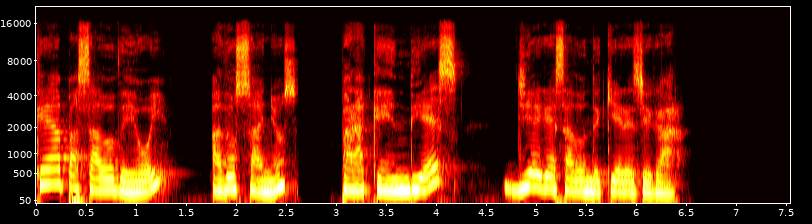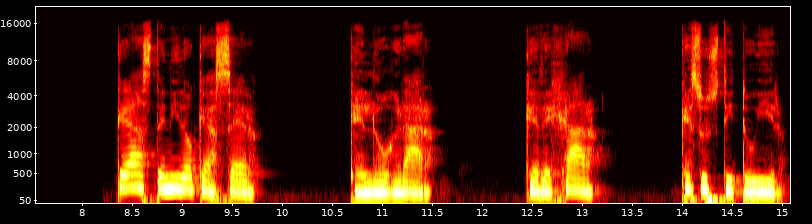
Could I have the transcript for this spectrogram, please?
¿Qué ha pasado de hoy a dos años para que en diez llegues a donde quieres llegar? ¿Qué has tenido que hacer, que lograr, que dejar, que sustituir,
